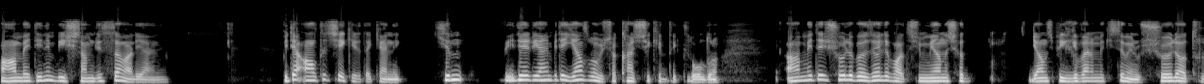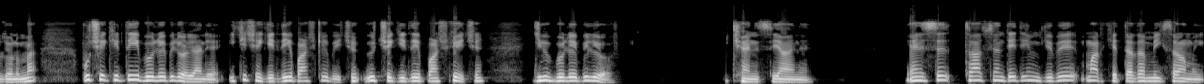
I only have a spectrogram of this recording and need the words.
AMD'nin bir işlemcisi var yani. Bir de altı çekirdek yani. Kim bilir yani bir de yazmamışlar kaç çekirdekli olduğunu. AMD şöyle bir özelliği vardı. Şimdi yanlış yanlış bilgi vermek istemiyorum. Şöyle hatırlıyorum ben. Bu çekirdeği bölebiliyor. Yani iki çekirdeği başka bir için, üç çekirdeği başka için gibi bölebiliyor. Kendisi yani. Yani size tavsiyem dediğim gibi marketlerden bilgisayar almayı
